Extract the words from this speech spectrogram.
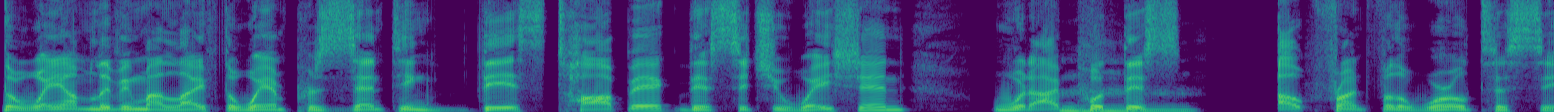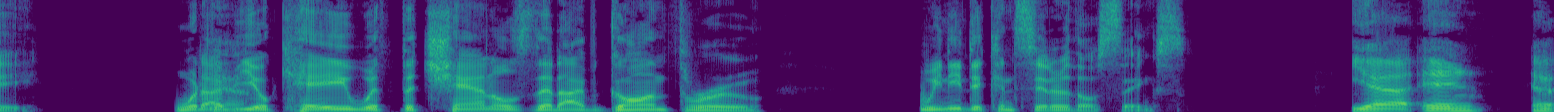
the way I'm living my life, the way I'm presenting this topic, this situation, would I put mm-hmm. this out front for the world to see? Would yeah. I be okay with the channels that I've gone through? We need to consider those things. Yeah, and uh,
